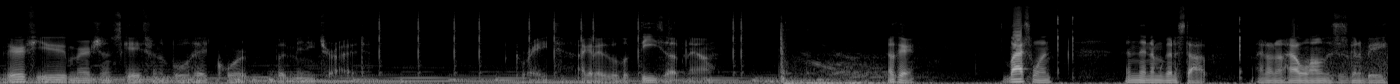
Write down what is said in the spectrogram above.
Very few merchants escaped from the Bullhead Court, but many tried. Great. I gotta go look these up now. Okay. Last one. And then I'm gonna stop. I don't know how long this is gonna be.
